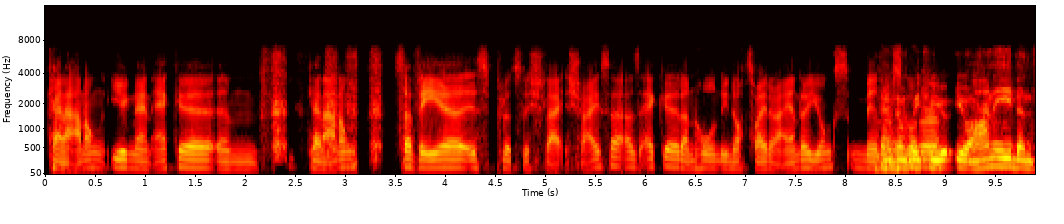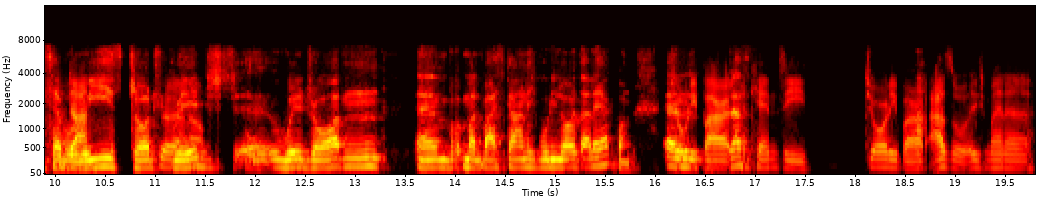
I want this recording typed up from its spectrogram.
keine Ahnung, irgendeine Ecke, ähm, keine Ahnung, Savea ist plötzlich scheiße als Ecke, dann holen die noch zwei, drei andere Jungs. Dann kommt Ioani, dann Savo Reese, George genau. Bridge, äh, Will Jordan, ähm, man weiß gar nicht, wo die Leute alle herkommen. Ähm, Jody Barrett, McKenzie, Jordy Barrett, also ich meine.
